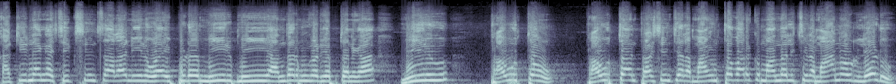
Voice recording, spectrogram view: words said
కఠినంగా శిక్షించాలని నేను ఇప్పుడు మీరు మీ అందరం కూడా చెప్తానుగా. మీరు ప్రభుత్వం ప్రభుత్వాన్ని ప్రశ్నించాలి? మా ఇంతవరకు మందలు ఇచ్చిన మానవుడు లేడు.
